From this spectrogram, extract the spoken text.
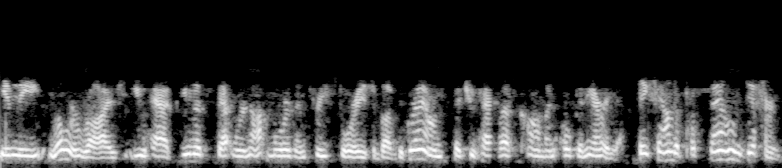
In the lower rise, you had units that were not more than three stories above the ground, but you had less common open area they found a profound difference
